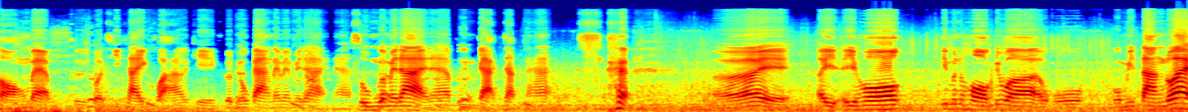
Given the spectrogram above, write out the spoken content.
สองแบบคือกดชี้ซ้ายขวาโอเค กดเมาส์กลางได้ไหมไม่ได้นะซูมก็ไม่ได้นะฮะปืนกากจัดนะฮะเอ้ยไอ้ไอหอกนี่มันหอกดิว่าโอ้โหผมมีตังค์ด้วย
